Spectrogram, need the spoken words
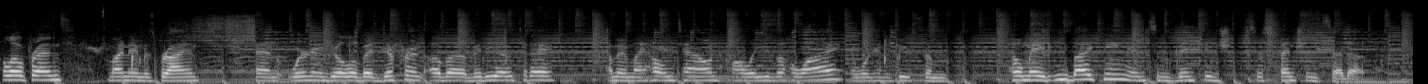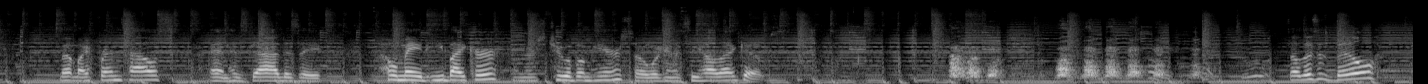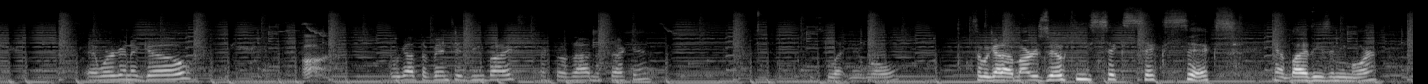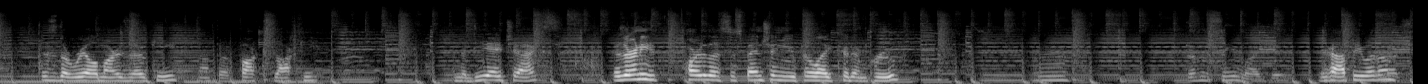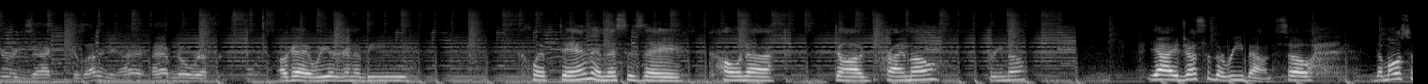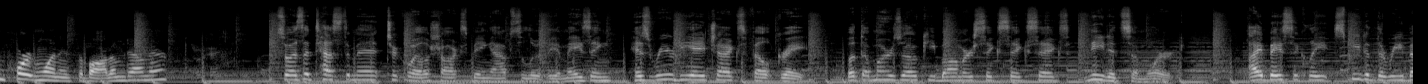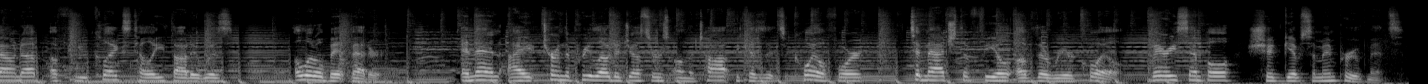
Hello friends, my name is Brian and we're going to do a little bit different of a video today. I'm in my hometown, Haleiwa, Hawaii, and we're going to do some homemade e-biking and some vintage suspension setup. I'm at my friend's house and his dad is a homemade e-biker and there's two of them here so we're going to see how that goes. So this is Bill and we're gonna go. Hi. We got the vintage e-bikes. Check those out in a second. Just letting it roll. So we got a Marzocchi 666. Can't buy these anymore. This is the real Marzocchi, not the Foxzocchi. And the DHX. Is there any part of the suspension you feel like could improve? Seem like it. You're happy with I'm them? not sure exactly because I don't. Even, I, I have no reference point. Okay, we are gonna be clipped in, and this is a Kona Dawg Primo, Primo. Yeah, I adjusted the rebound. So the most important one is the bottom down there. So as a testament to Coil Shocks being absolutely amazing, his rear DHX felt great, but the Marzocchi Bomber 666 needed some work. I basically speeded the rebound up a few clicks till he thought it was a little bit better. And then I turned the preload adjusters on the top because it's a coil fork to match the feel of the rear coil. Very simple, should give some improvements.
